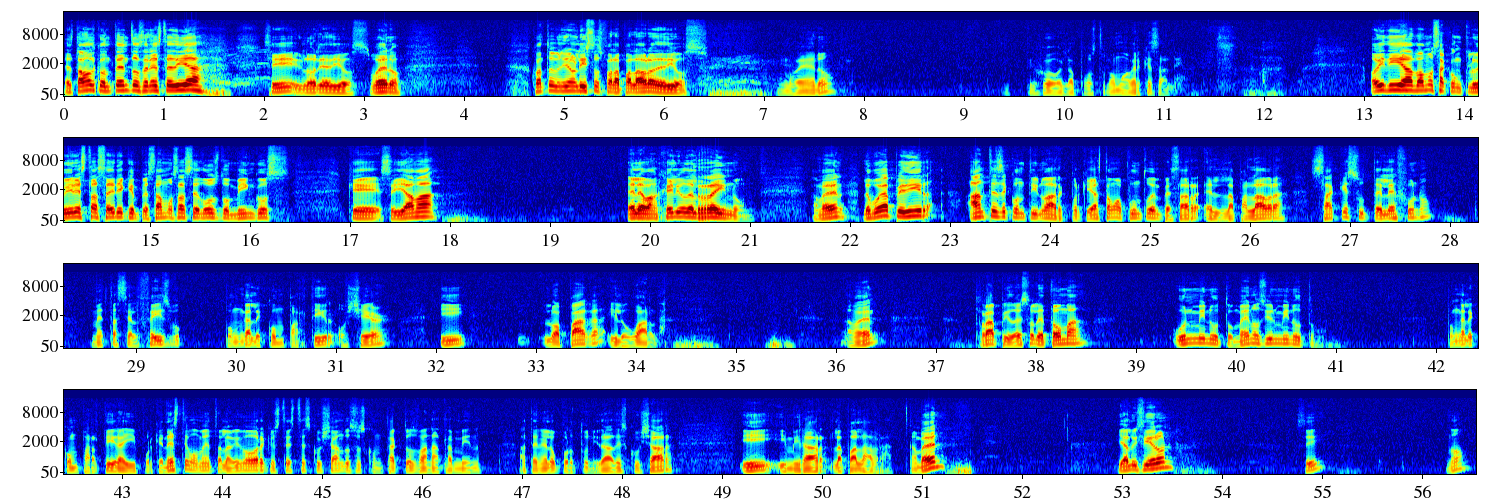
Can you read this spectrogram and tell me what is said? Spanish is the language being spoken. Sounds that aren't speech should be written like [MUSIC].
¿Estamos contentos en este día? Sí, gloria a Dios. Bueno, ¿cuántos vinieron listos para la palabra de Dios? Bueno, dijo el apóstol, vamos a ver qué sale. Hoy día vamos a concluir esta serie que empezamos hace dos domingos, que se llama El Evangelio del Reino. Amén. Le voy a pedir, antes de continuar, porque ya estamos a punto de empezar la palabra, saque su teléfono, métase al Facebook, póngale compartir o share y lo apaga y lo guarda. Amén. Rápido, eso le toma un minuto, menos de un minuto. Póngale compartir ahí, porque en este momento, a la misma hora que usted está escuchando, sus contactos van a también a tener la oportunidad de escuchar y, y mirar la palabra. Amén. ¿Ya lo hicieron? ¿Sí? ¿No?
